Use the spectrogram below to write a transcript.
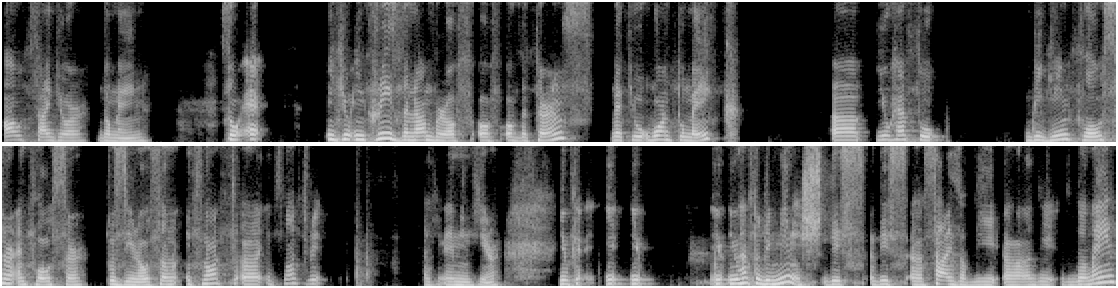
outside your domain. So uh, if you increase the number of, of, of the turns that you want to make, uh, you have to begin closer and closer to zero. So it's not, uh, it's not, I mean here, you can, you, you, you have to diminish this, this uh, size of the, uh, the domain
